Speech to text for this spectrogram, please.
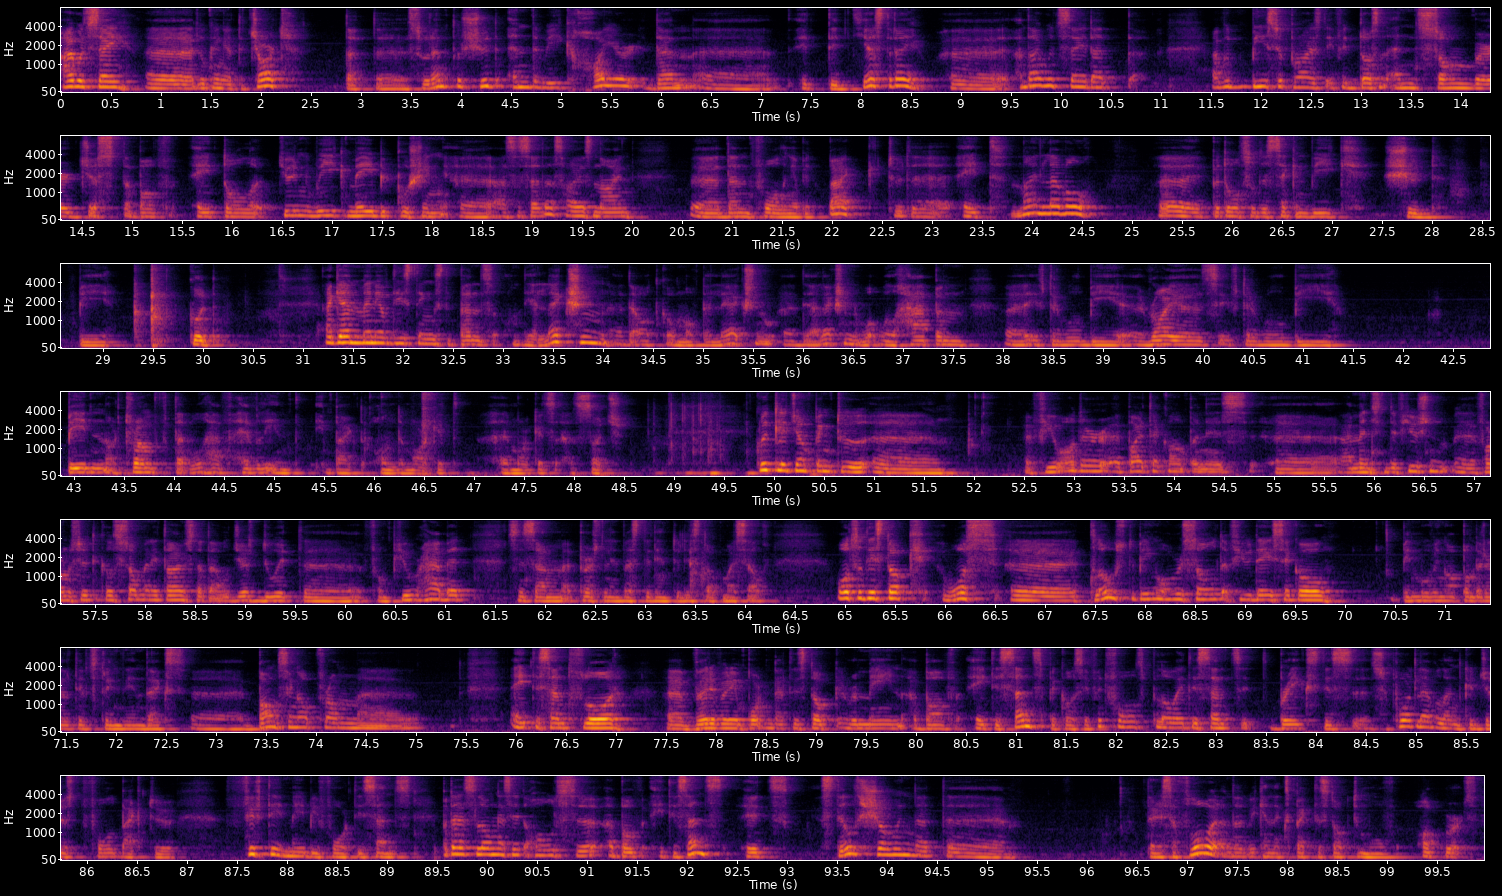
I would say, uh, looking at the chart, that uh, Sorrento should end the week higher than uh, it did yesterday. Uh, and I would say that I would be surprised if it doesn't end somewhere just above eight dollar during the week, maybe pushing, uh, as I said, as high as nine, uh, then falling a bit back to the eight nine level. Uh, but also the second week should be good. Again, many of these things depends on the election, uh, the outcome of the election, uh, the election, what will happen uh, if there will be riots, if there will be Biden or Trump that will have heavily in, impact on the market markets as such. Quickly jumping to uh, a few other uh, biotech companies. Uh, I mentioned Diffusion Pharmaceuticals so many times that I will just do it from pure habit since I'm personally invested into this stock myself. Also, this stock was close to being oversold a few days ago. Been moving up on the relative strength index, bouncing up from uh, 80 cent floor. Uh, very, very important that the stock remain above 80 cents because if it falls below 80 cents, it breaks this uh, support level and could just fall back to 50, maybe 40 cents. But as long as it holds uh, above 80 cents, it's still showing that uh, there is a floor and that we can expect the stock to move upwards.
